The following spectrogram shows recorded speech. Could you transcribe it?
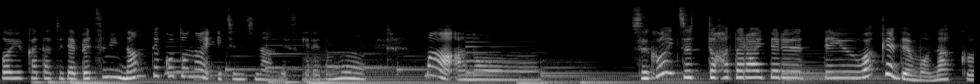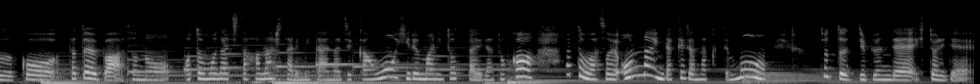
そういう形で別になんてことない一日なんですけれども、まああのーすごいずっと働いてるっていうわけでもなくこう例えばそのお友達と話したりみたいな時間を昼間にとったりだとかあとはそういうオンラインだけじゃなくてもちょっと自分で一人で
